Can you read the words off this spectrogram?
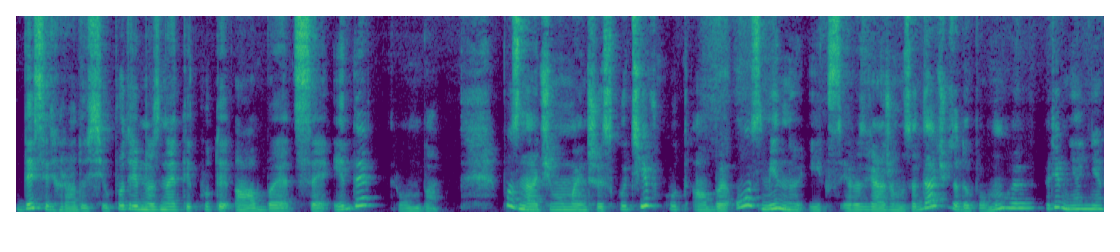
10 градусів. Потрібно знайти кути А, Б, С і Д ромба. Позначимо менший з кутів кут АБО змінною Х і розв'яжемо задачу за допомогою рівняння.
